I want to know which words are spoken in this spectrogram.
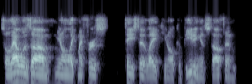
So that was, um, you know, like my first taste at like, you know, competing and stuff. And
